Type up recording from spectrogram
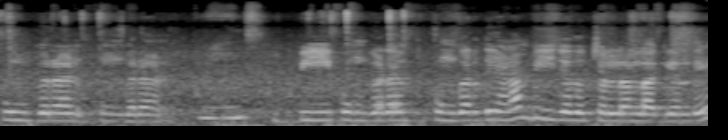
ਪੁੰਗਰਨ ਮੀਨਸ ਬੀ ਪੁੰਗਰਨ ਪੁੰਗਰਦੇ ਆ ਨਾ ਬੀ ਜਦੋਂ ਚੱਲਣ ਲੱਗ ਜਾਂਦੇ।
